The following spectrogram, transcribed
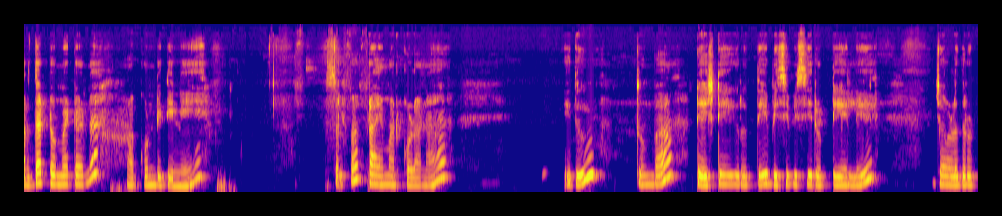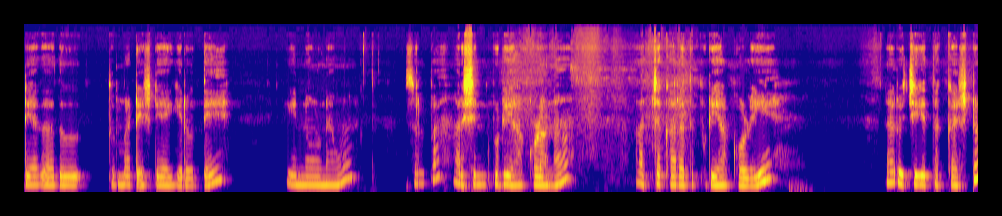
ಅರ್ಧ ಟೊಮೆಟೊನ ಹಾಕ್ಕೊಂಡಿದ್ದೀನಿ ಸ್ವಲ್ಪ ಫ್ರೈ ಮಾಡ್ಕೊಳ್ಳೋಣ. ಇದು ತುಂಬ ಟೇಸ್ಟಿಯಾಗಿರುತ್ತೆ, ಬಿಸಿ ಬಿಸಿ ರೊಟ್ಟಿಯಲ್ಲಿ. ಜೋಳದ ರೊಟ್ಟಿಯಾಗ ಅದು ತುಂಬ ಟೇಸ್ಟಿಯಾಗಿರುತ್ತೆ. ಇನ್ನು ನಾವು ಸ್ವಲ್ಪ ಅರಿಶಿನ ಪುಡಿ ಹಾಕ್ಕೊಳ್ಳೋಣ ಅಚ್ಚ ಖಾರದ ಪುಡಿ ಹಾಕ್ಕೊಳ್ಳಿ ರುಚಿಗೆ ತಕ್ಕಷ್ಟು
